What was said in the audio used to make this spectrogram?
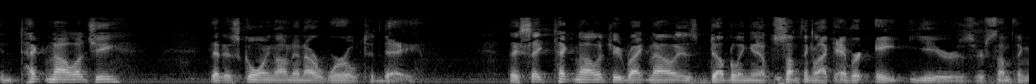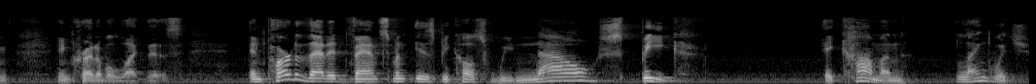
in technology that is going on in our world today. They say technology right now is doubling it something like every eight years or something incredible like this. And part of that advancement is because we now speak a common language.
